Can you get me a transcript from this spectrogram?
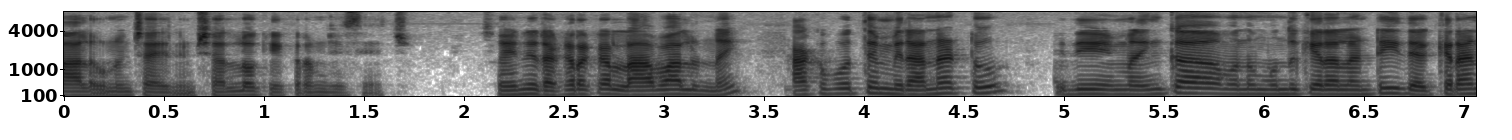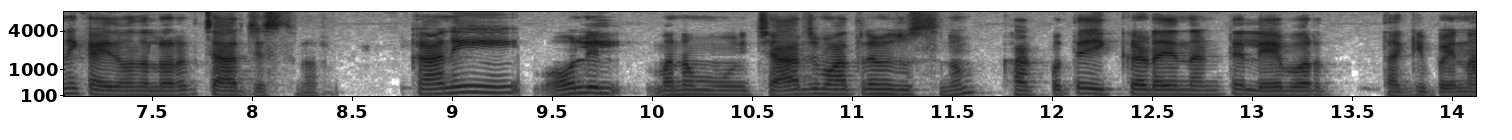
నాలుగు నుంచి ఐదు నిమిషాల్లో ఒక ఎకరం చేసేయచ్చు. సో ఇన్ని రకరకాల లాభాలు ఉన్నాయి. కాకపోతే మీరు అన్నట్టు ఇది మన ఇంకా మనం ముందుకు వెళ్ళాలంటే ఇది ఎకరానికి ఐదు వందల వరకు ఛార్జ్ చేస్తున్నారు. కానీ ఓన్లీ మనము ఛార్జ్ మాత్రమే చూస్తున్నాం. కాకపోతే ఇక్కడ ఏంటంటే లేబర్ తగ్గిపోయిన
